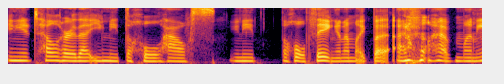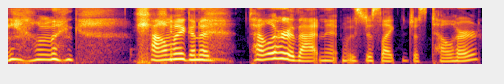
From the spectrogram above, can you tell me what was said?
you need to tell her that you need the whole house. You need the whole thing and I'm like but I don't have money I'm like how am I going to tell her that? And it was just like, just tell her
